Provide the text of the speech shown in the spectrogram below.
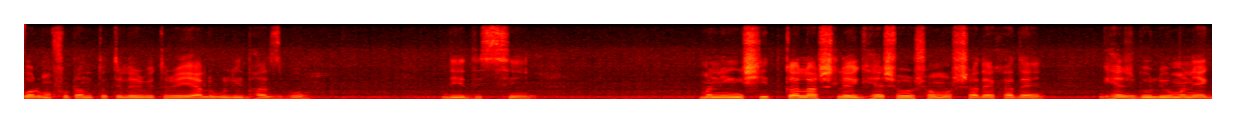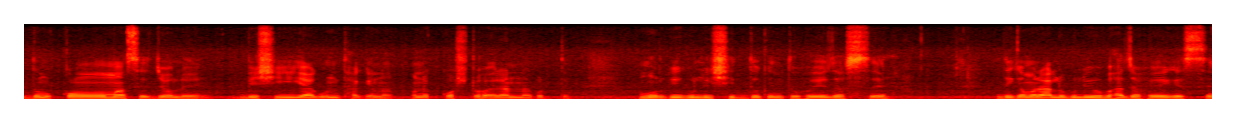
গরম ফুটান্ত তেলের ভিতরে এই আলুগুলি ভাজবো। দিয়ে দিচ্ছি। মানে শীতকাল আসলে ঘ্যাসও সমস্যা দেখা দেয়। ঘ্যাসগুলিও মানে একদম কম আছে জলে, বেশি আগুন থাকে না, অনেক কষ্ট হয় রান্না করতে। মুরগিগুলি সিদ্ধ কিন্তু হয়ে যাচ্ছে। এদিকে আমার আলুগুলিও ভাজা হয়ে গেছে।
